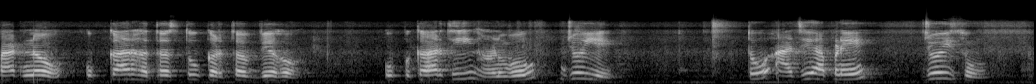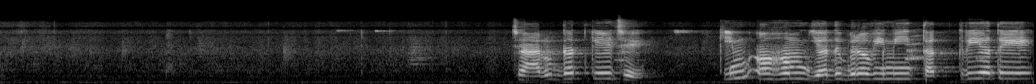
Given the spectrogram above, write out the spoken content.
પાઠ નવ, ઉપકાર હતસ્તુ કર્તવ્ય ઉપકારથી હણવો જોઈએ. તો આજે આપણે જોઈશું. ચારુદત્ત કે છે, કિમ અહમ યદ બ્રવીમી તત્ક્રિયતે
